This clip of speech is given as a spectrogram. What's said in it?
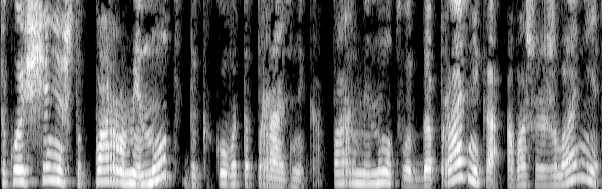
такое ощущение, что пару минут до какого-то праздника, пару минут вот до праздника, а ваше желание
